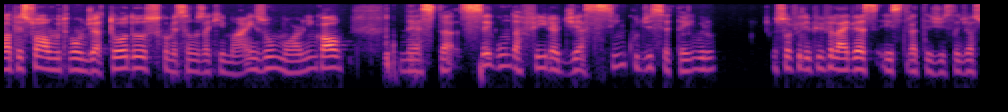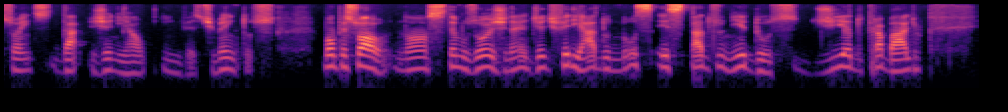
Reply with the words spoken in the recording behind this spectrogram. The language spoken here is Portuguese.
Fala pessoal, muito bom dia a todos. Começamos aqui mais um Morning Call nesta segunda-feira, dia 5 de setembro. Eu sou Felipe Vilegas, estrategista de ações da Genial Investimentos. Bom, pessoal, nós temos hoje, né, dia de feriado nos Estados Unidos, dia do trabalho.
